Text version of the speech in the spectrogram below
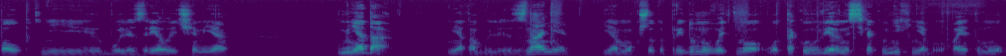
поопытнее, более зрелые, чем я. У меня, да, у меня там были знания, я мог что-то придумывать, но вот такой уверенности, как у них, не было. Поэтому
